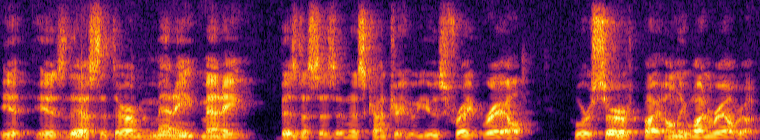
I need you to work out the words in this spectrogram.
is this: that there are many, many businesses in this country who use freight rail who are served by only one railroad,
